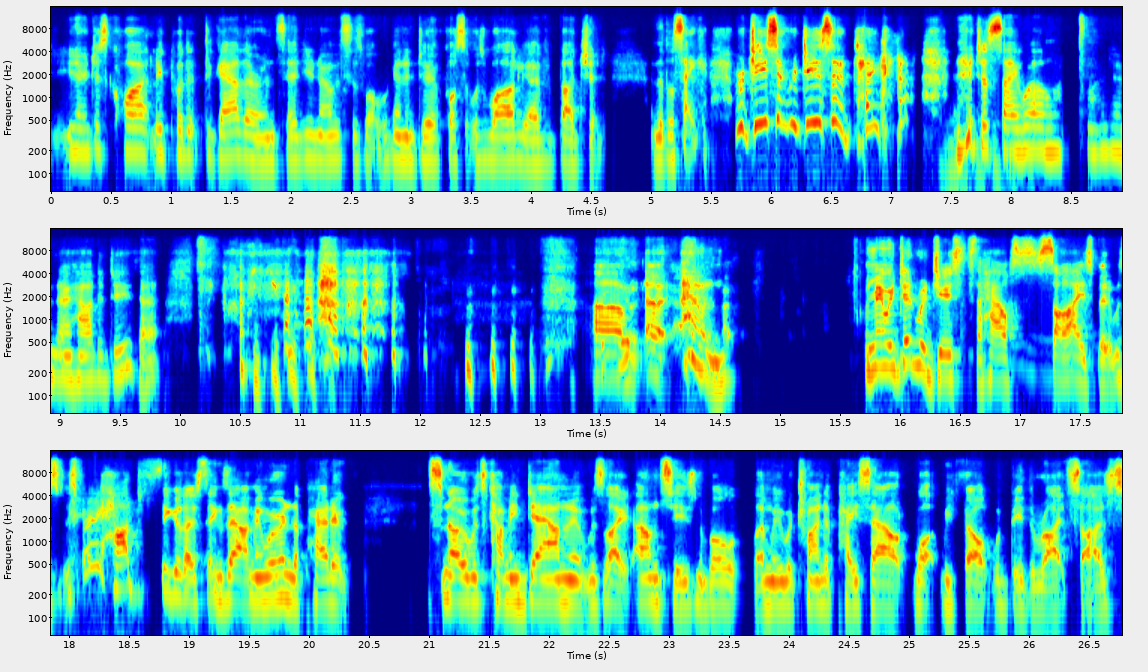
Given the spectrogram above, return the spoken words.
you know, just quietly put it together and said, you know, this is what we're going to do. Of course, it was wildly over budget. And they'll say, reduce it, reduce it, take it. And they just say, well, I don't know how to do that. um, uh, I mean, we did reduce the house size, but it was it's very hard to figure those things out. I mean, we are in the paddock snow was coming down and it was like unseasonable and we were trying to pace out what we felt would be the right size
